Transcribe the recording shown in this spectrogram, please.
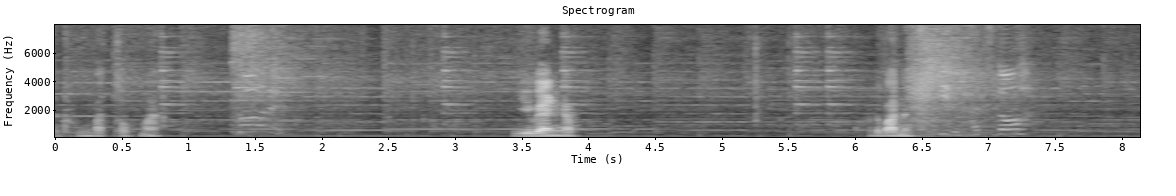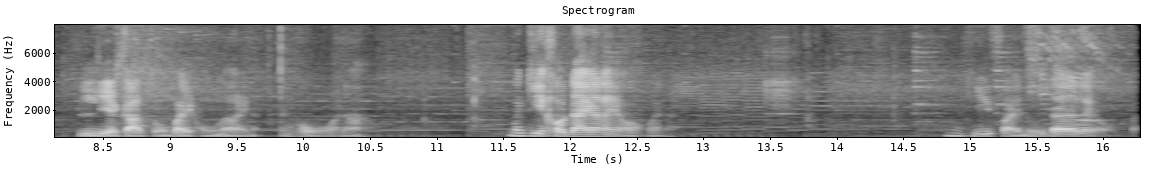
สะทุนบัตรทบมากยูแบนครับอัตบัตหนึ่งเลียกาดสงไปของนายนะทั้งโขนะ เมื่อกี้เขาได้อะไรออกไปนะ เมื่อกี้ฝ่ายนู้นได้อะไรออกไป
